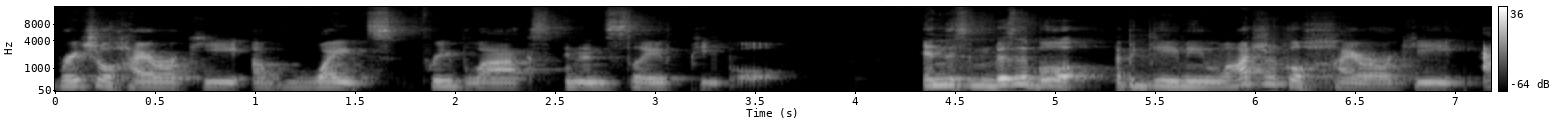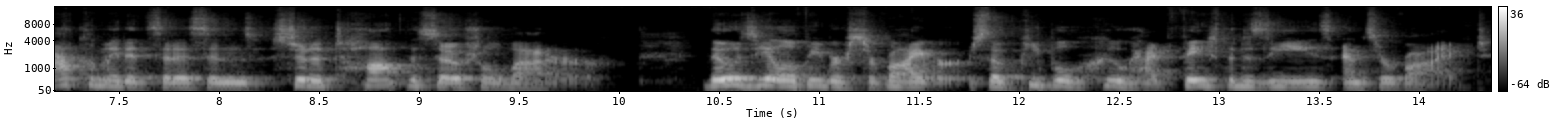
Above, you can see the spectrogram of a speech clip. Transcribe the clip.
racial hierarchy of whites, free blacks, and enslaved people. In this invisible epidemiological hierarchy, acclimated citizens stood atop the social ladder. Those yellow fever survivors, so people who had faced the disease and survived.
